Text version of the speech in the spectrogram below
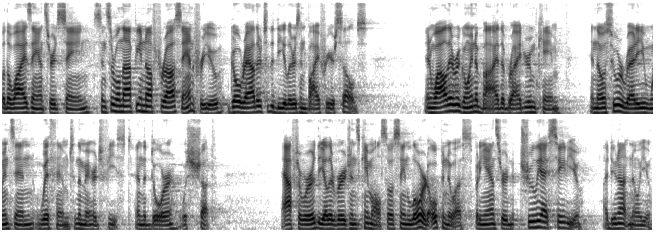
But the wise answered, saying, Since there will not be enough for us and for you, go rather to the dealers and buy for yourselves. And while they were going to buy, the bridegroom came, and those who were ready went in with him to the marriage feast, and the door was shut. Afterward, the other virgins came also, saying, Lord, open to us. But he answered, Truly I say to you, I do not know you.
